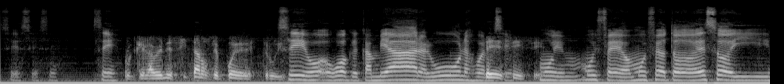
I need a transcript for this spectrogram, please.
sí, sí, sí. Sí. Porque la venecita no se puede destruir. Sí, hubo, hubo que cambiar algunas, bueno, Sí, sí, sí, sí. Muy, muy feo, muy feo todo eso y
